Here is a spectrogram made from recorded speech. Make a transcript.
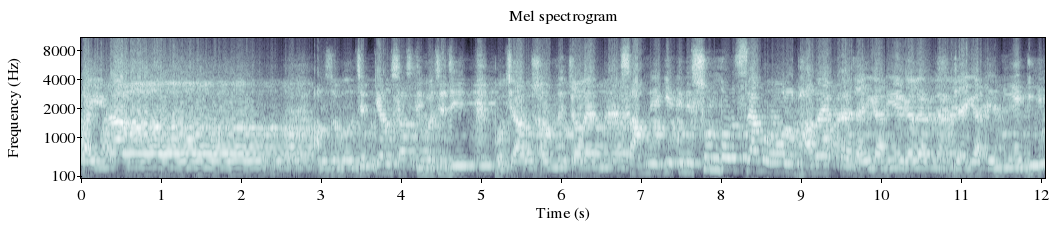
পাই না। বলছেন কেন শাস্তি হয়েছে জি? বলছে, আরও সামনে চলেন। সামনে গিয়ে তিনি সুন্দর শ্যামল ভালো একটা জায়গা নিয়ে গেলেন। জায়গাতে নিয়ে গিয়ে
